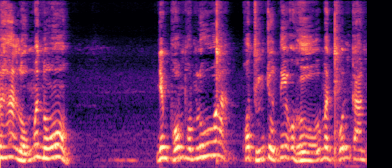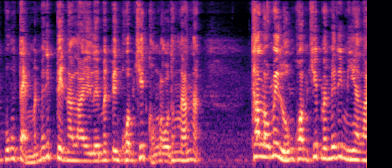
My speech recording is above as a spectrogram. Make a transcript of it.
นะฮะหลงมโน อย่างผมผมรู้ว่าพอถึงจุดนี้โอ้โหมันพ้นการปรุงแต่งมันไม่ได้เป็นอะไรเลย มันเป็นความคิดของเราทั้งนั้นน่ะ ถ้าเราไม่หลงความคิดมันไม่ได้มีอะไร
